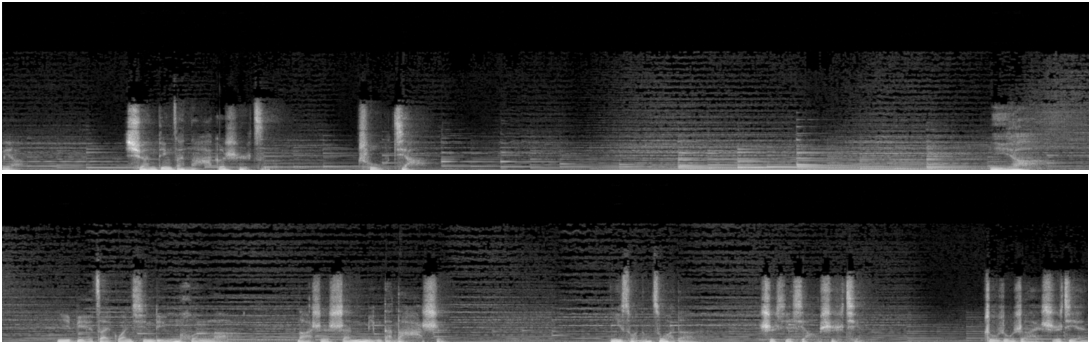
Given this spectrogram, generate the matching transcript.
亮，选定在哪个日子出嫁？别再关心灵魂了，那是神明的大事。你所能做的是些小事情，诸如热爱时间、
